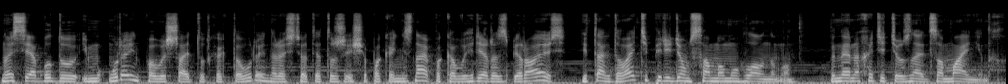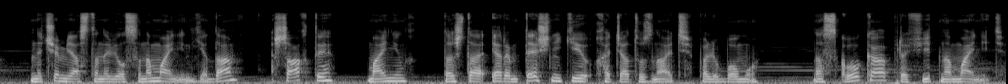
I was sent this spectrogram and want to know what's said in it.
Но если я буду ему уровень повышать, тут как-то уровень растет, я тоже еще пока не знаю, пока в игре разбираюсь. Итак, давайте перейдем к самому главному. Вы, наверное, хотите узнать за майнинг. На чем я остановился? На майнинге, да? Шахты, майнинг, Потому что RMT-шники хотят узнать по-любому, насколько профитно майнить.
